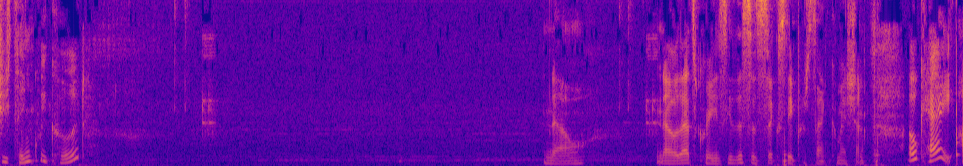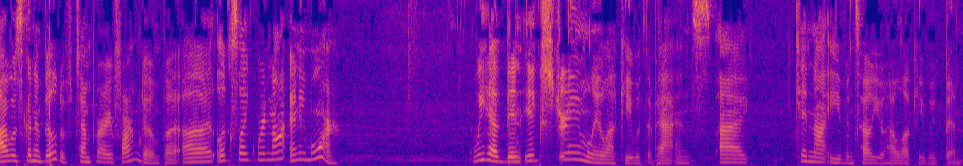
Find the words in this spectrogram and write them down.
Do you think we could? No. No, that's crazy. This is 60% commission. Okay, I was going to build a temporary farm dome, but uh, it looks like we're not anymore. We have been extremely lucky with the patents. I cannot even tell you how lucky we've been.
